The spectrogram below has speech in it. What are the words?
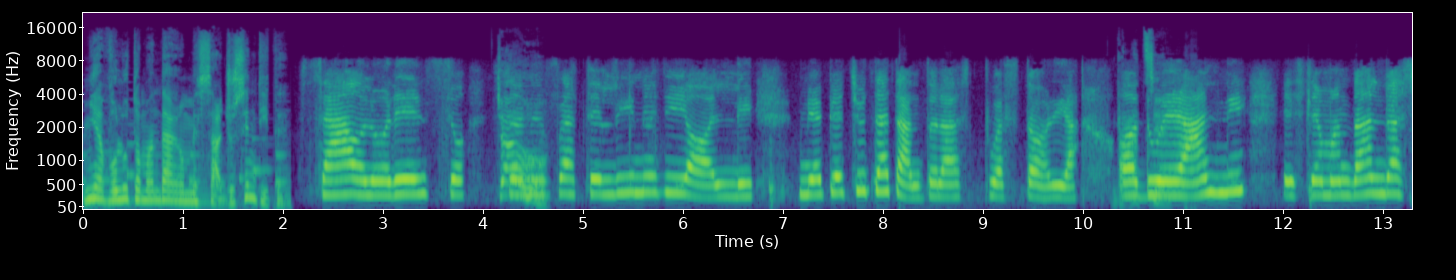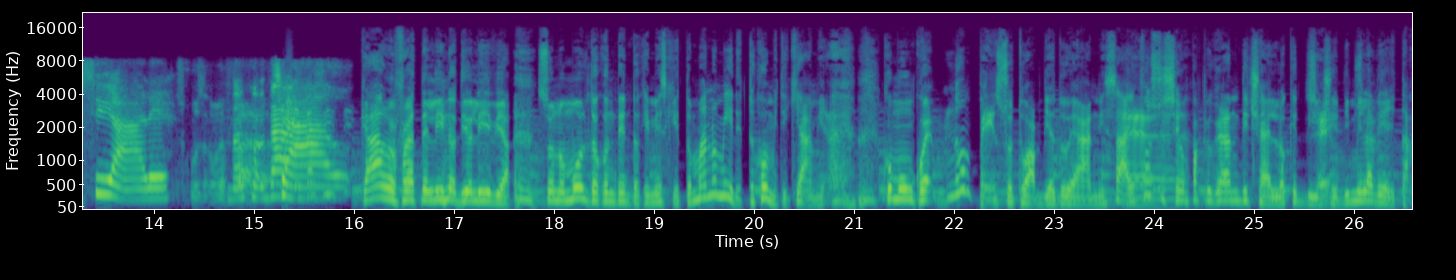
mi ha voluto mandare un messaggio, sentite. Ciao Lorenzo, Ciao. sono il fratellino di Olli. Mi è piaciuta tanto la tua storia. Ho Grazie. due anni e stiamo andando a sciare. Scusa, come Ma fa? co- dai, Ciao. Caro fratellino di Olivia, sono molto contento che mi hai scritto, ma non mi hai detto come ti chiami. Eh, comunque, non penso tu abbia due anni, sai, Eh. forse sei un po' più grandicello, che dici? Sì, Dimmi sì. la verità.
